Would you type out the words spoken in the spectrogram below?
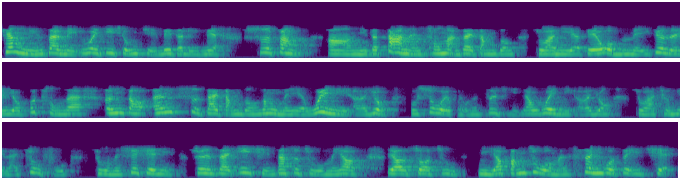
降临在每一位弟兄姐妹的里面，释放啊，你的大能充满在当中。主啊，你也给我们每一个人有不同的恩高恩赐在当中，让我们也为你而用，不是为我们自己，要为你而用。主啊，求你来祝福。主，我们谢谢你。虽然在疫情，但是主，我们要要说主，你要帮助我们胜过这一切。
